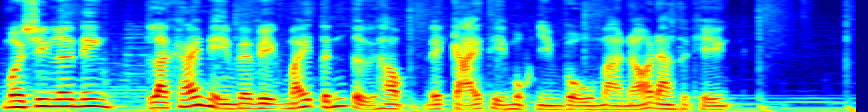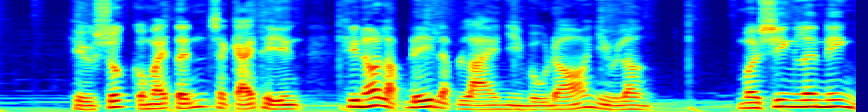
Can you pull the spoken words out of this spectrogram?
Machine learning là khái niệm về việc máy tính tự học để cải thiện một nhiệm vụ mà nó đang thực hiện. Hiệu suất của máy tính sẽ cải thiện khi nó lặp đi lặp lại nhiệm vụ đó nhiều lần. Machine learning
